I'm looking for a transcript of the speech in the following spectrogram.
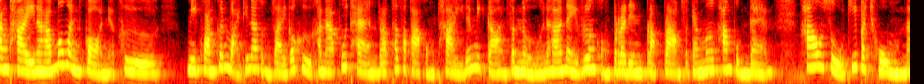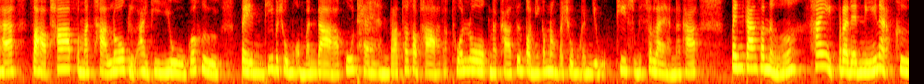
ทางไทยนะคะเมื่อวันก่อนเนี่ยคือมีความเคลื่อนไหวที่น่าสนใจก็คือคณะผู้แทนรัฐสภาของไทยได้มีการเสนอนะคะในเรื่องของประเด็นปรับปรามสแกมเมอร์ข้ามพรมแดน เข้าสู่ที่ประชุมนะคะสหภาพสมัชชาโลกหรือ IPU ก็คือเป็นที่ประชุมของบรรดา ผู้แทนรัฐสภาจากทั่วโลกนะคะซึ่งตอนนี้กำลังประชุมกันอยู่ที่สวิตเซอร์แลนด์นะคะเป็นการเสนอให้ประเด็นนี้เนี่ยคือ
